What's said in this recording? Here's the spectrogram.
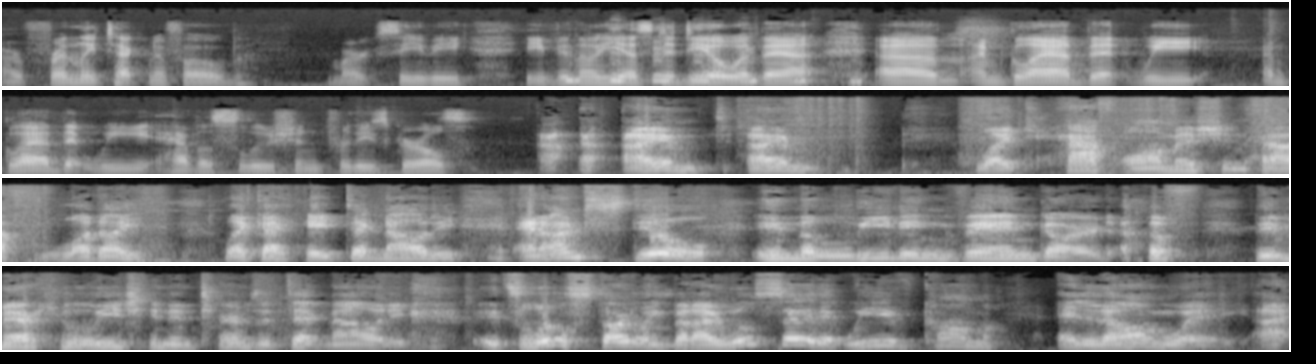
our friendly technophobe, Mark Seavey. Even though he has to deal with that, um, I'm glad that we I'm glad that we have a solution for these girls. I, I am I am like half Amish and half Luddite. Like I hate technology, and I'm still in the leading vanguard of the American Legion in terms of technology. It's a little startling, but I will say that we've come a long way. I,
